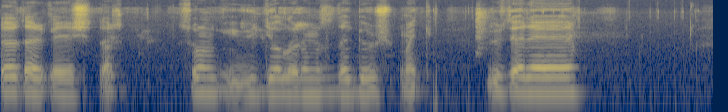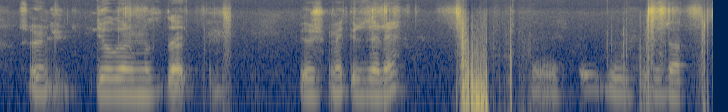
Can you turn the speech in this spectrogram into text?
Evet arkadaşlar. Sonraki videolarımızda görüşmek üzere. Sonraki videolarımızda görüşmek üzere. Görüşürüz artık.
